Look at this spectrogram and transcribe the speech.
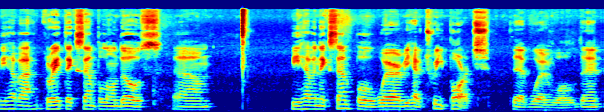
we have a great example on those. Um, we have an example where we have three parts that were involved, and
